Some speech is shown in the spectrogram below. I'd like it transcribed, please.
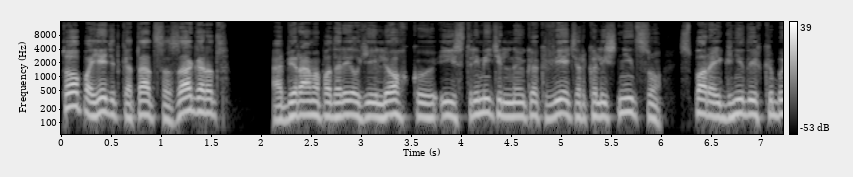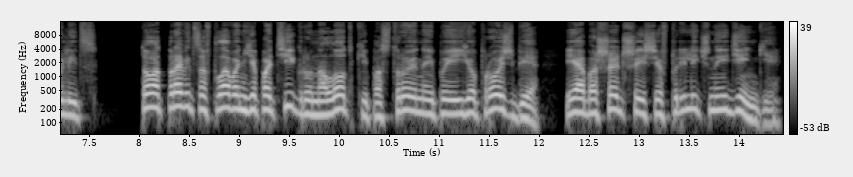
То поедет кататься за город, а Бирама подарил ей легкую и стремительную, как ветер, колесницу с парой гнедых кобылиц, то отправиться в плавание по Тигру на лодке, построенной по ее просьбе и обошедшейся в приличные деньги,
